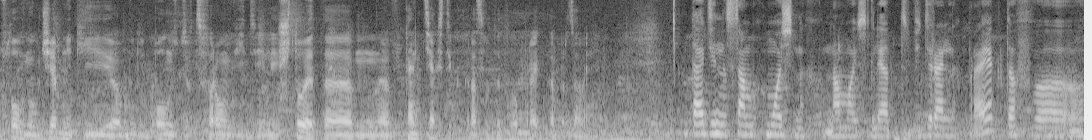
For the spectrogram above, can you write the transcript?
условно учебники будут полностью в цифровом виде, или что это в контексте как раз вот этого проекта образования? Это один из самых мощных, на мой взгляд, федеральных проектов э,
